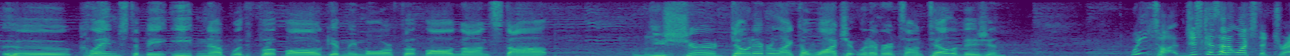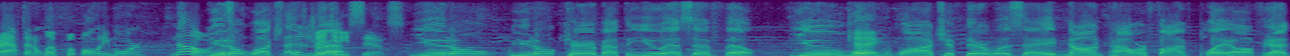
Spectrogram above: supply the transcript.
who claims to be eaten up with football, give me more football nonstop. Mm-hmm. You sure don't ever like to watch it whenever it's on television. What are you talking? Just because I don't watch the draft, I don't love football anymore? No, You don't watch That doesn't draft. make any sense. You don't you don't care about the USFL. You Okay. wouldn't watch if there was a non-power five playoff. That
